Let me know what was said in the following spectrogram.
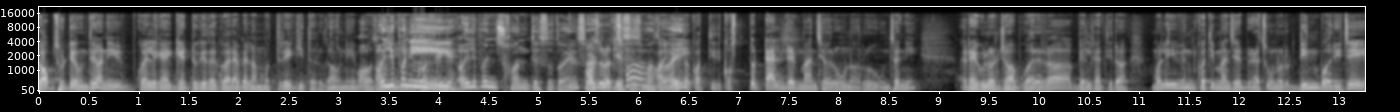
जब छुट्टै हुन्थ्यो अनि कहिलेकाहीँ गेट टुगेदर गरे बेला मात्रै गीतहरू गाउने अहिले पनि। अहिले पनि छन् त्यस्तो त होइन कति कस्तो ट्यालेन्टेड मान्छेहरू उनीहरू हुन्छ नि। रेगुलर जब गरेर बेलुकातिर। मैले इभन कति मान्छेहरू भेटेको छु उनीहरू दिनभरि चाहिँ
